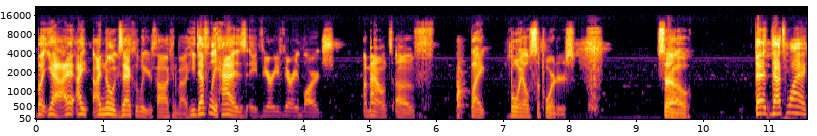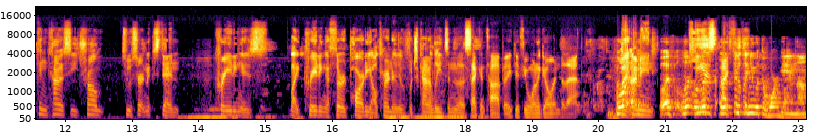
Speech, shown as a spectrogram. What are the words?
but yeah, I, I I know exactly what you're talking about. He definitely has a very very large amount of like loyal supporters. So that that's why I can kind of see Trump to a certain extent creating his like creating a third party alternative, which kind of leads into the second topic if you want to go into that. Well, I okay, mean, well, if- let, he us is- let's feel like- continue with the war game though.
